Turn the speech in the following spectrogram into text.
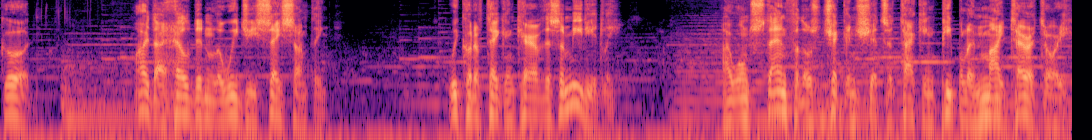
Good. Why the hell didn't Luigi say something? We could have taken care of this immediately. I won't stand for those chicken shits attacking people in my territory.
